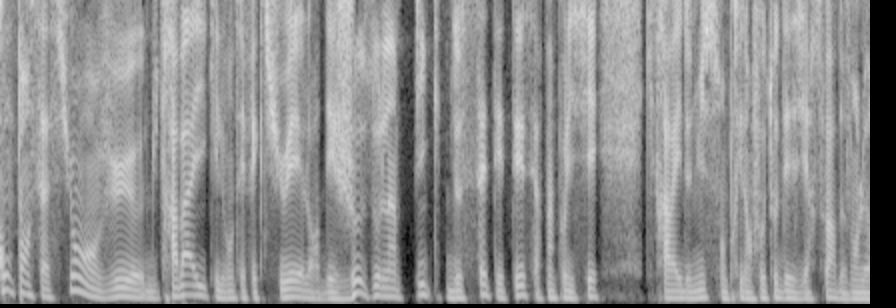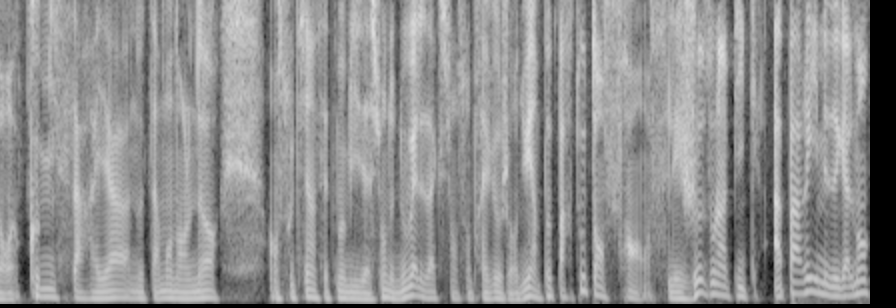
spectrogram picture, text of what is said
compensations en vue du travail qu'ils vont effectuer lors des Jeux Olympiques de cet été. Certains policiers qui travaillent de nuit se sont pris en photo dès hier soir devant leur commissariat, notamment dans le Nord, en soutien à cette mobilisation. De nouvelles actions sont prévues aujourd'hui un peu partout en France. Les Jeux Olympiques à Paris, mais également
